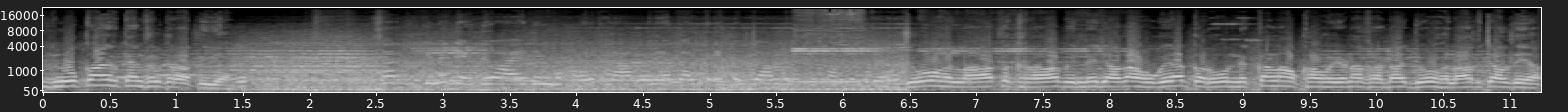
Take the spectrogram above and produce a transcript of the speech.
ਲੋਕਾਂ ਨੇ ਕੈਨਸਲ ਕਰਾਤੀ ਆ। ਕਿਵੇਂ ਦੇਖਦੇ ਹੋ ਆਏ ਦਿਨ ਮਾਹੌਲ ਖਰਾਬ ਹੋ ਰਿਹਾ ਗੱਲ ਕਰੀ ਪੰਜਾਬ ਦੇ ਵਿੱਚ ਕਾਫੀ ਜੋ ਹਾਲਾਤ ਖਰਾਬ ਇੰਨੇ ਜ਼ਿਆਦਾ ਹੋ ਗਿਆ ਘਰੋਂ ਨਿਕਲਣਾ ਔਖਾ ਹੋ ਜਾਣਾ ਸਾਡਾ ਜੋ ਹਾਲਾਤ ਚੱਲਦੇ ਆ।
